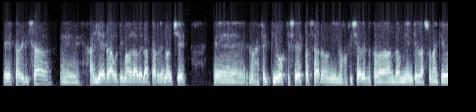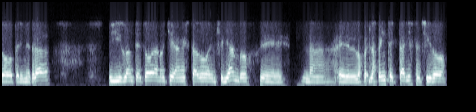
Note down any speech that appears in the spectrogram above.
eh, estabilizada. Eh, ayer a última hora de la tarde-noche eh, los efectivos que se desplazaron y los oficiales nos trasladaban también que la zona quedó perimetrada y durante toda la noche han estado enfriando la, las 20 hectáreas que han sido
